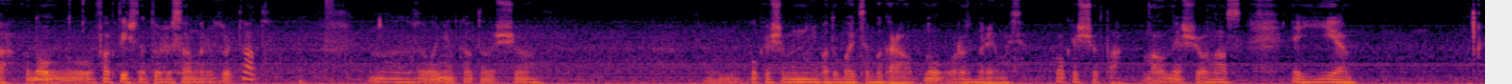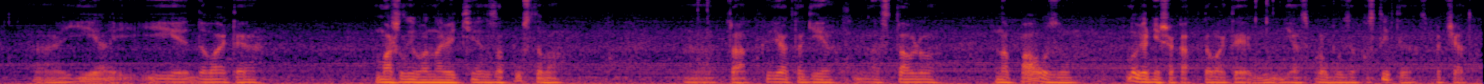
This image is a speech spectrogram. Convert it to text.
Так, ну фактично той же самий результат. Ну, Заводненко, тому що поки що мені не подобається бекграунд. Ну, розберемося. Поки що так. Головне, що у нас є, е, є і давайте можливо навіть запустимо. Е, Так, я тоді ставлю на паузу. Ну, вірніше як, давайте я спробую запустити спочатку.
